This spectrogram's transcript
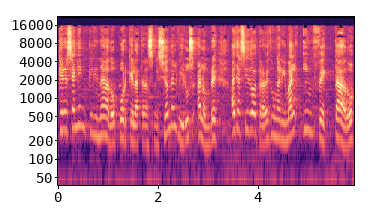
quienes se han inclinado porque la transmisión del virus al hombre haya sido a través de un animal infectado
